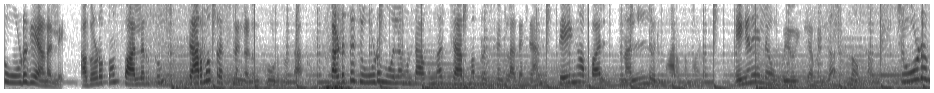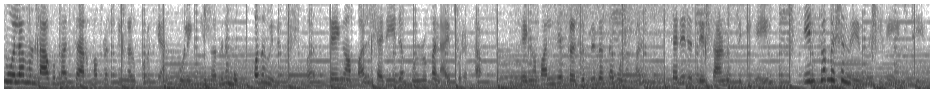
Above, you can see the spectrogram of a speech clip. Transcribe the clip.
കൂടുകയാണല്ലേ? അതോടൊപ്പം പലർക്കും ചർമ്മ പ്രശ്നങ്ങളും കൂടുന്നുണ്ടാകും. കടുത്ത ചൂട് മൂലമുണ്ടാകുന്ന ചർമ്മ പ്രശ്നങ്ങൾ അകറ്റാൻ തേങ്ങാപ്പാൽ നല്ലൊരു മാർഗമാണ്. എങ്ങനെയെല്ലാം ഉപയോഗിക്കാമെന്ന് നോക്കാം. ചൂട് മൂലമുണ്ടാകുന്ന ചർമ്മ പ്രശ്നങ്ങൾ കുറയ്ക്കാൻ കുളിക്കുന്നതിന് മുപ്പത് മിനിറ്റ് മുമ്പ് തേങ്ങാപ്പാൽ ശരീരം മുഴുവനായി പുരട്ടാം. തേങ്ങാപ്പാലിന്റെ പ്രകൃതിദത്ത ഗുണങ്ങൾ ശരീരത്തെ തണുപ്പിക്കുകയും ഇൻഫ്ലമേഷൻ നിയന്ത്രിക്കുകയും ചെയ്യും.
